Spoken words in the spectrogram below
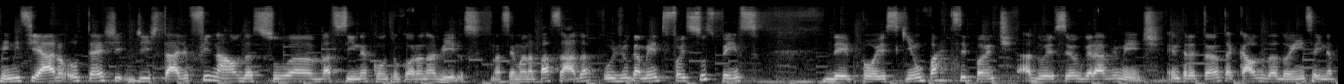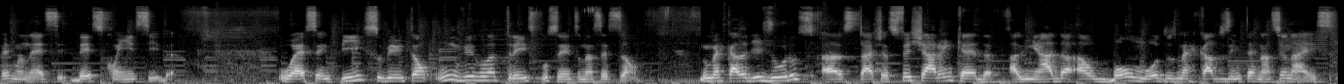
iniciaram o teste de estágio final da sua vacina contra o coronavírus. Na semana passada, o julgamento foi suspenso depois que um participante adoeceu gravemente. Entretanto, a causa da doença ainda permanece desconhecida. O S&P subiu então 1,3% na sessão. No mercado de juros, as taxas fecharam em queda, alinhada ao bom humor dos mercados internacionais.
